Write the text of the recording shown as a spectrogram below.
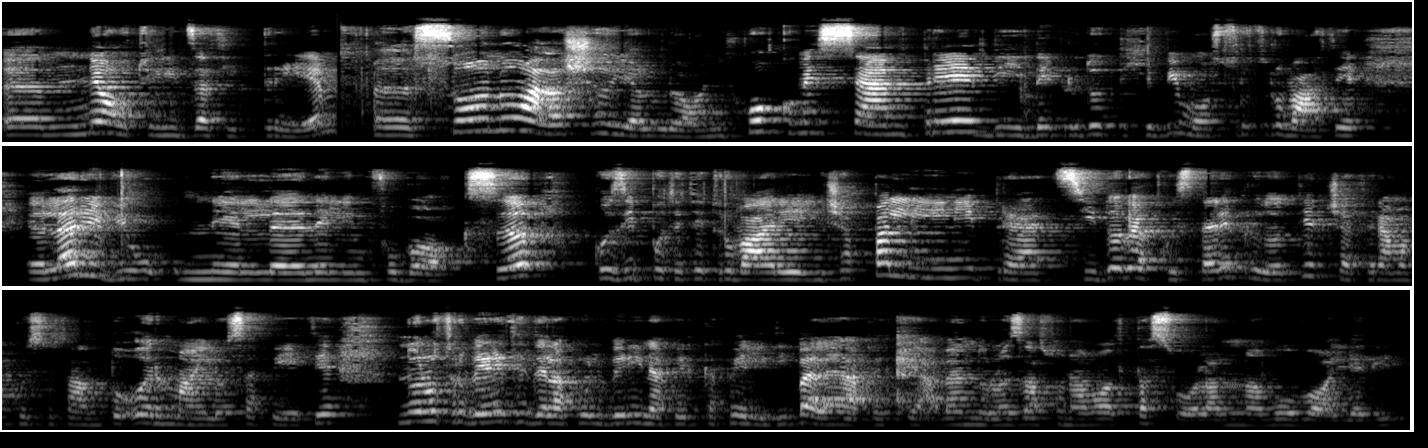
eh, ne ho utilizzati tre, eh, sono all'acido ialuronico, come sempre di, dei prodotti che vi mostro trovate eh, la review nel, nell'info box, così potete trovare i ciappallini, prezzi, dove acquistare i prodotti eccetera, ma questo tanto ormai lo sapete, non lo troverete della polverina per capelli di balea perché avendolo usato una volta sola non avevo voglia di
